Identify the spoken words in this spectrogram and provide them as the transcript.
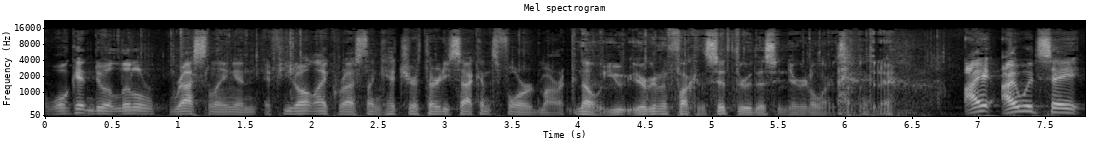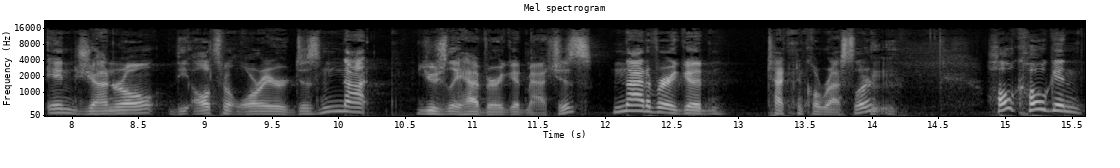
we'll get into a little wrestling, and if you don't like wrestling, hit your 30 seconds forward mark. No, you, you're going to fucking sit through this and you're going to learn something today. I, I would say, in general, the Ultimate Warrior does not usually have very good matches. Not a very good technical wrestler. Hulk Hogan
